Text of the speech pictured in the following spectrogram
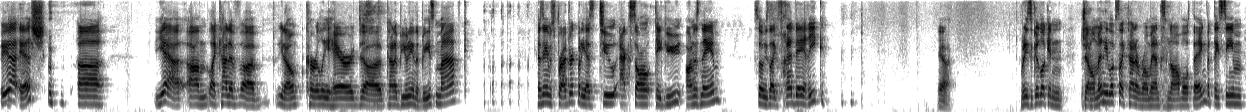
yeah, ish. Uh, yeah, um, like kind of uh, you know curly haired, uh, kind of Beauty and the Beast mask. His name is Frederick, but he has two accent aigu on his name. So he's like Frederic. Yeah. But he's a good looking gentleman. He looks like kind of romance novel thing, but they seem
